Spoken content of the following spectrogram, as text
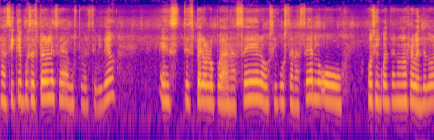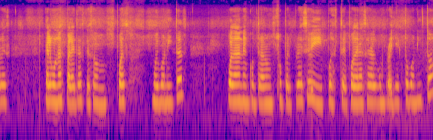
Así que pues espero les haya gustado este video. Este, espero lo puedan hacer o si gustan hacerlo o, o si encuentran unos revendedores de algunas paletas que son pues muy bonitas puedan encontrar un super precio y pues te poder hacer algún proyecto bonito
